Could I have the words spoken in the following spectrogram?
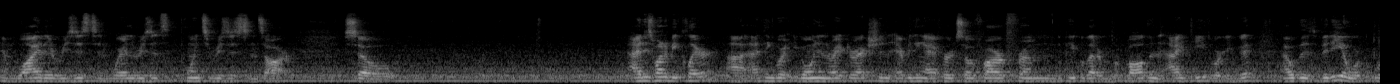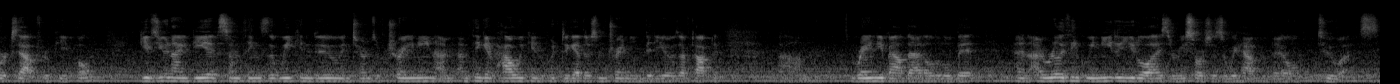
and why they're resistant, where the resist points of resistance are. So I just want to be clear. Uh, I think we're going in the right direction. Everything I've heard so far from the people that are involved in IT is working good. I hope this video work, works out for people. Gives you an idea of some things that we can do in terms of training. I'm, I'm thinking of how we can put together some training videos. I've talked to um, Randy about that a little bit. And I really think we need to utilize the resources that we have available to us.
